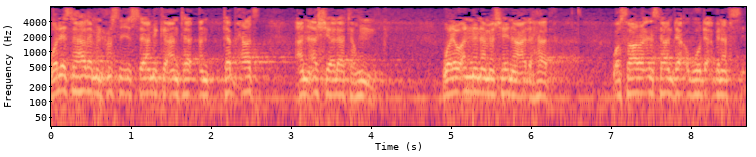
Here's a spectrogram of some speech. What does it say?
وليس هذا من حسن إسلامك أن تبحث عن أشياء لا تهمك. ولو أننا مشينا على هذا وصار الإنسان دأب دأب نفسه.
